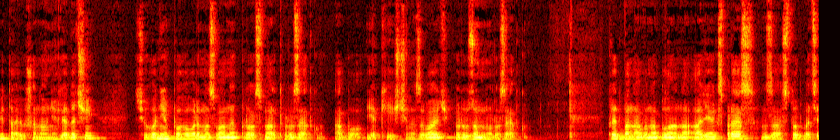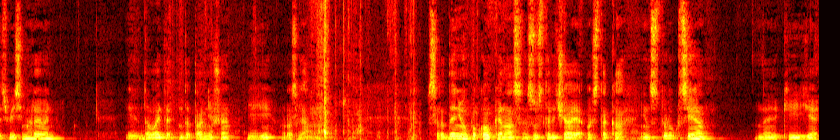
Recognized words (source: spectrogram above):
Вітаю, шановні глядачі! Сьогодні поговоримо з вами про смарт-розетку, або, як її ще називають, розумну розетку. Придбана вона була на AliExpress за 128 гривень. І давайте детальніше її розглянемо. Всередині упаковки нас зустрічає ось така інструкція, на якій є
